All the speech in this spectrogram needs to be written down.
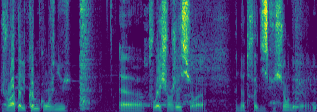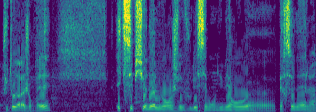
je vous rappelle comme convenu pour échanger sur notre discussion de plus tôt dans la journée Exceptionnellement, je vais vous laisser mon numéro euh, personnel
